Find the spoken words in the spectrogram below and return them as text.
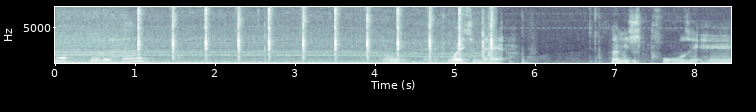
What the hell? What the hell? Oh, wait a minute. Let me just pause it here.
